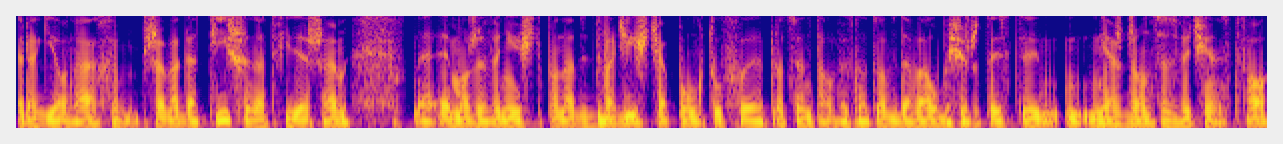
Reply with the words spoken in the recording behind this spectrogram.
regionach przewaga Tiszy nad Fideszem e, może wynieść ponad 20 punktów e, procentowych. No to wydawałoby się, że to jest y, miażdżące zwycięstwo.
